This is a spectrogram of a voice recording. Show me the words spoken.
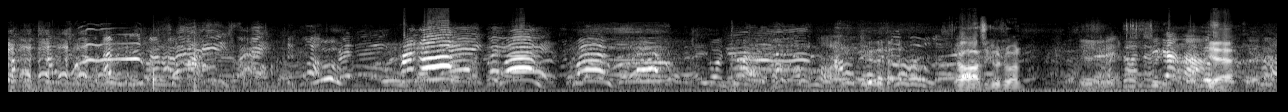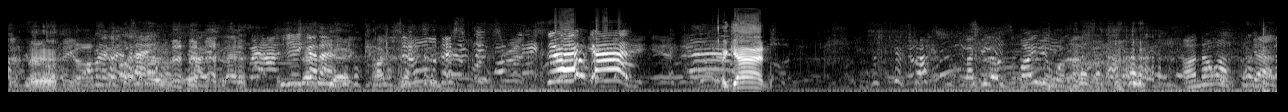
Whoa! Whoa! Go on, do it. Oh, that's a good one. Did you get that? Yeah. yeah. Did you get it? all the best ones are at Do it again! Again. Like a little spider woman. I know I forget.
